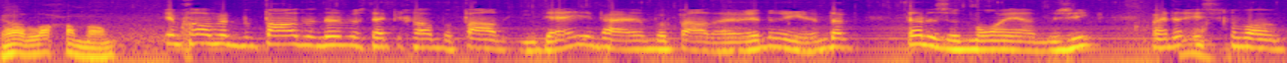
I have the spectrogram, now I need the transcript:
Ja, lachen man. Je hebt gewoon met bepaalde nummers heb je gewoon bepaalde ideeën bij, bepaalde herinneringen. En Dat, dat is het mooie aan muziek. Maar er is gewoon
